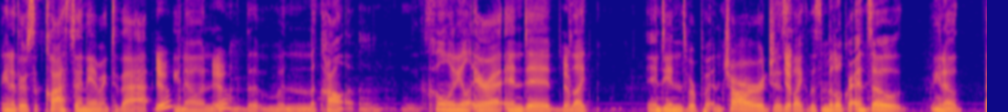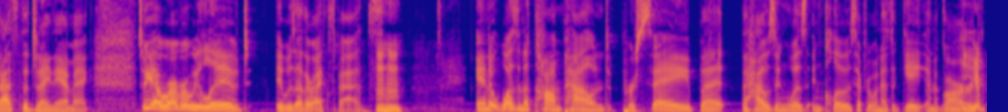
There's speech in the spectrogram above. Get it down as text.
you know there's a class dynamic to that. Yeah, you know, and yeah. the when the col- colonial era ended, Yep. like Indians were put in charge as Yep. like this middle ground, and so you know that's the dynamic. So yeah, wherever we lived, it was other expats. Mm-hmm. And it wasn't a compound per se, but the housing was enclosed. Everyone has a gate and a guard. Yep.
